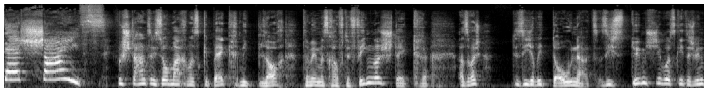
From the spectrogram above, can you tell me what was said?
der Scheiß? Verstehen Sie, wieso machen wir das Gebäck mit Loch, damit wir es auf den Finger stecken? Also weißt, das ist ja wie Donuts. Das ist das Dümmste, was es gibt. Das ist wie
